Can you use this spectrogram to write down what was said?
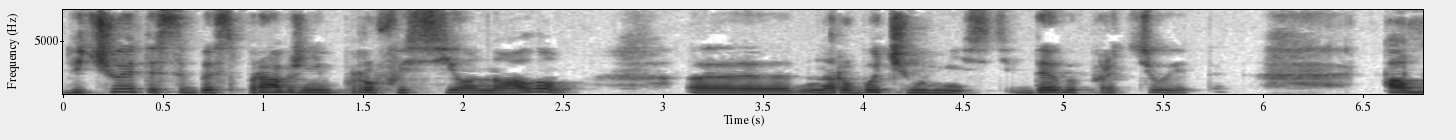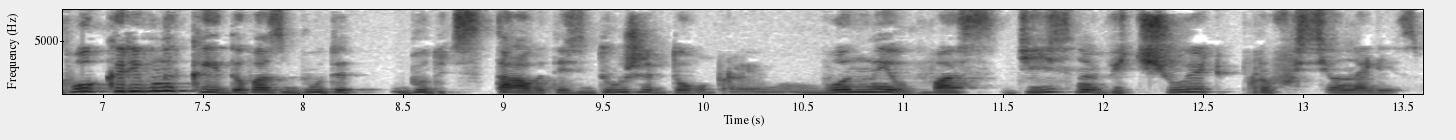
Відчуєте себе справжнім професіоналом е, на робочому місці, де ви працюєте. Або керівники до вас буде, будуть ставитись дуже добре. Вони вас дійсно відчують професіоналізм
